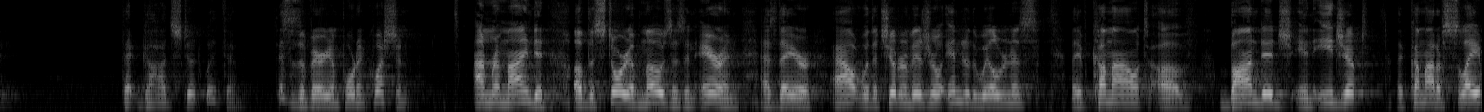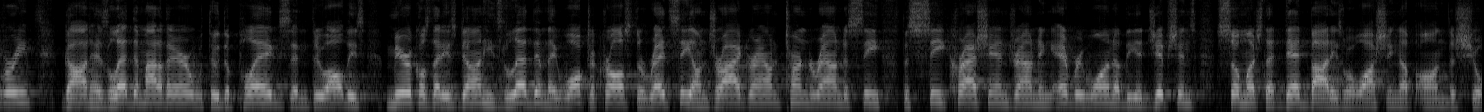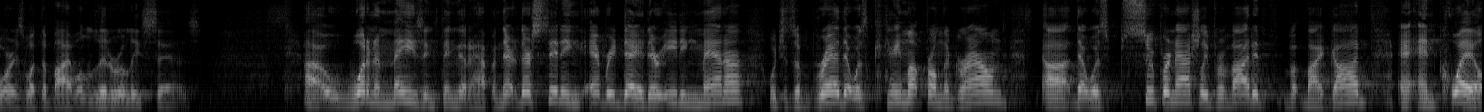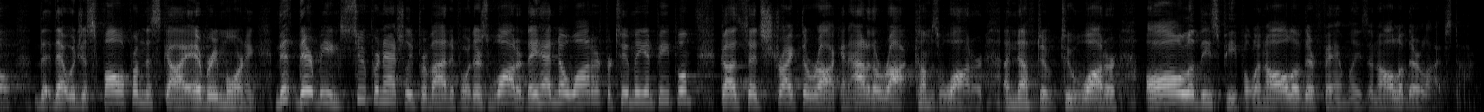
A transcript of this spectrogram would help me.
that God stood with them? This is a very important question. I'm reminded of the story of Moses and Aaron as they are out with the children of Israel into the wilderness. They've come out of bondage in Egypt. They've come out of slavery. God has led them out of there through the plagues and through all these miracles that He's done. He's led them. They walked across the Red Sea on dry ground, turned around to see the sea crash in, drowning every one of the Egyptians, so much that dead bodies were washing up on the shore, is what the Bible literally says. Uh, what an amazing thing that happened. They're, they're sitting every day. They're eating manna, which is a bread that was came up from the ground, uh, that was supernaturally provided by God, and, and quail that, that, would just fall from the sky every morning. they're being supernaturally provided for. There's water. They had no water for two million people. God said, strike the rock, and out of the rock comes water, enough to, to water all of these people and all of their families and all of their livestock.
